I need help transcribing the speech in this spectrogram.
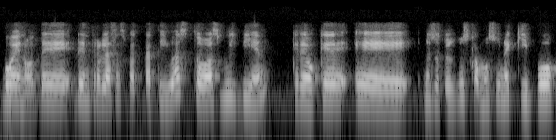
Bueno, de, dentro de las expectativas, todas muy bien. Creo que eh, nosotros buscamos un equipo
